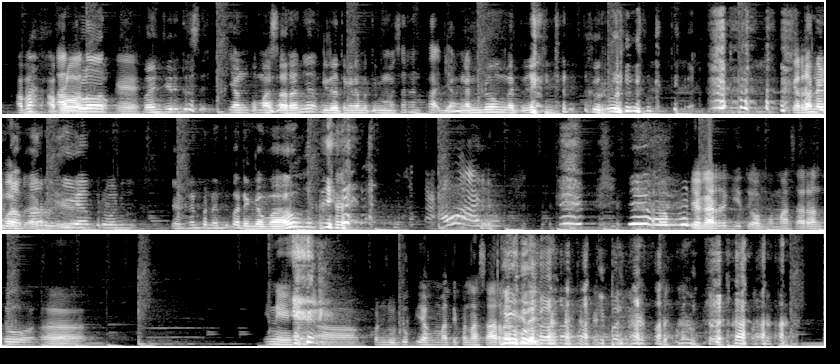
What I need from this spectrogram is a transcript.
apa? Upload. Oke. banjir terus yang pemasarannya didatengin sama tim pemasaran pak jangan dong katanya ntar turun Karena Pada perumahan baru ya. iya perumahan jangan pak nanti pada nggak mau katanya Awal. ya ampun Ya karena gitu om pemasaran tuh eh, ini eh, penduduk yang mati penasaran gitu.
